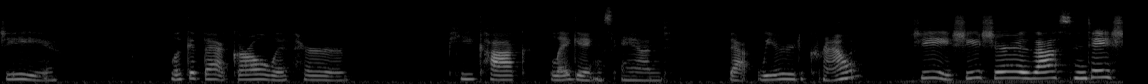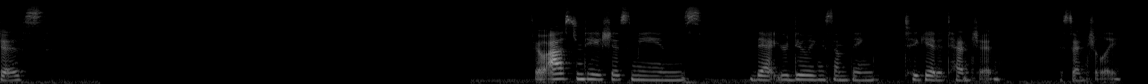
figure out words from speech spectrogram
Gee, look at that girl with her peacock leggings and that weird crown? Gee, she sure is ostentatious. So ostentatious means that you're doing something to get attention, essentially.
